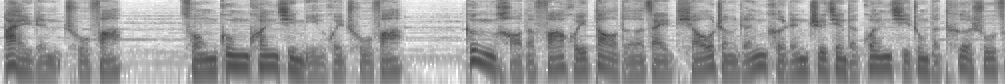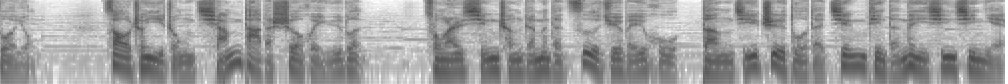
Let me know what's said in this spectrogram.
爱人出发，从公宽信敏惠出发。更好地发挥道德在调整人和人之间的关系中的特殊作用，造成一种强大的社会舆论，从而形成人们的自觉维护等级制度的坚定的内心信念，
